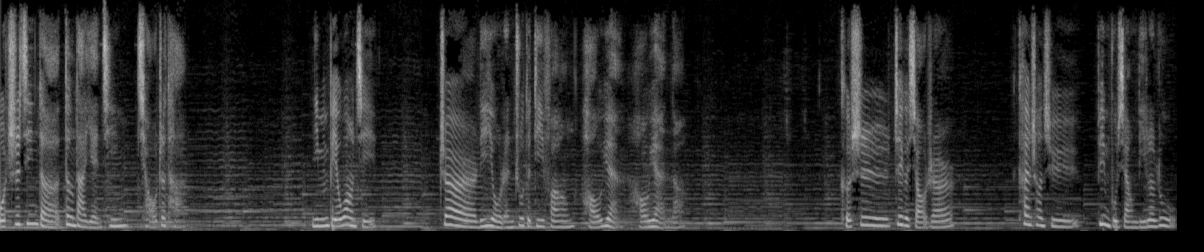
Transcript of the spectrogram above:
我吃惊地瞪大眼睛瞧着他。你们别忘记，这儿离有人住的地方好远好远呢。可是这个小人儿，看上去并不像迷了路，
